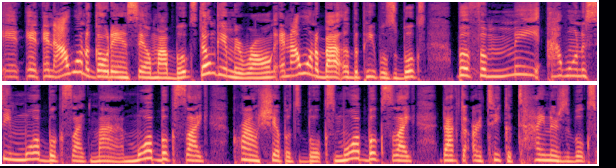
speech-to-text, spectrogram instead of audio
and, and, and I want to go there and sell my books. Don't get me wrong. And I want to buy other people's books. But for me, I want to see more books like mine, more books like Crown Shepherd's books, more books like Dr. Artika Tyner's books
